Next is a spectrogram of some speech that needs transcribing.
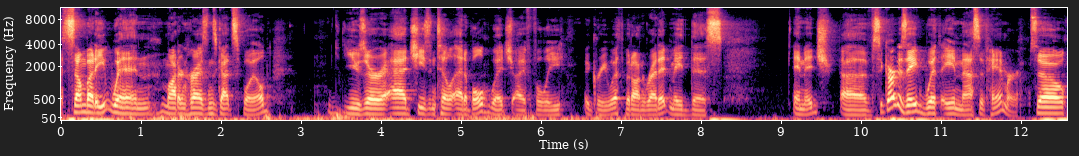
somebody, when Modern Horizons got spoiled, user add cheese until edible, which I fully agree with, but on Reddit made this image of Sigarda's Aid with a massive hammer. So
